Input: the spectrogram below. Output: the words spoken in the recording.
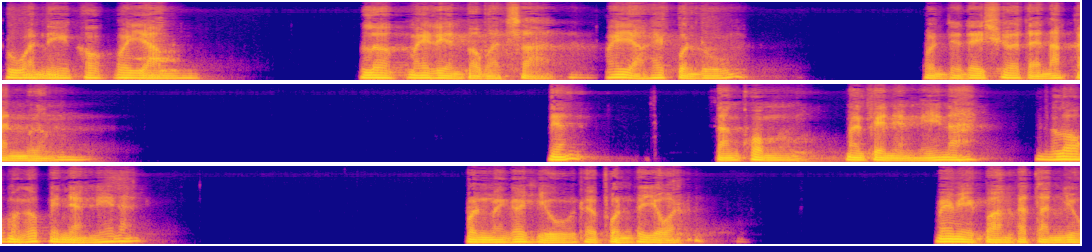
ทุกวันนี้เขาพยายามเลิกไม่เรียนประวัติศาสตร์ ไม่อยากให้คนรู้ คนจะได้เชื่อแต่นักการเมือง เนี่ย สังคมมันเป็นอย่างนี้นะ โลกมันก็เป็นอย่างนี้นะ คนมันก็หิวแต่ผลประโยชน์ ไม่มีความกตัญญู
